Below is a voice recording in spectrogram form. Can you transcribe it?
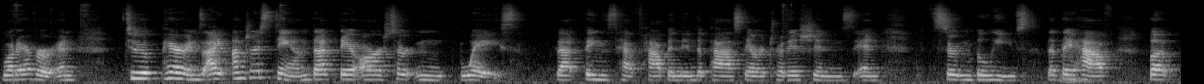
whatever. And to parents, I understand that there are certain ways that things have happened in the past. There are traditions and certain beliefs that they mm. have, but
